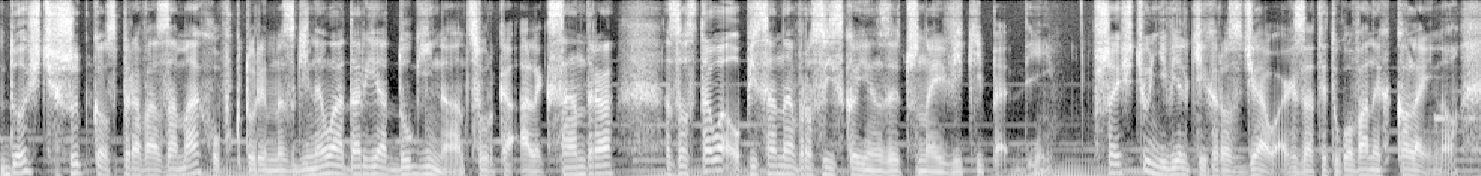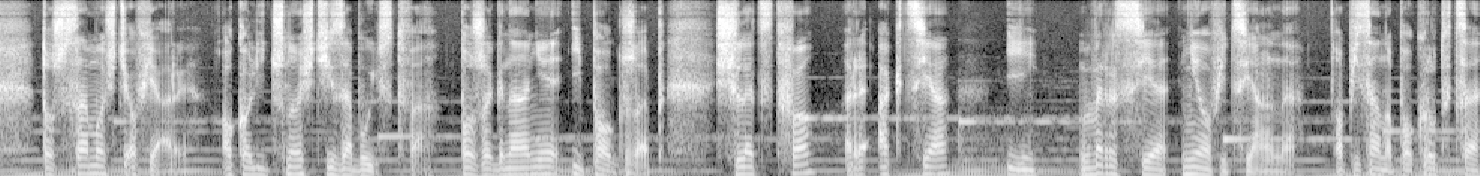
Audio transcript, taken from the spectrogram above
Dość szybko sprawa zamachu, w którym zginęła Daria Dugina, córka Aleksandra, została opisana w rosyjskojęzycznej Wikipedii. W sześciu niewielkich rozdziałach zatytułowanych kolejno Tożsamość ofiary, okoliczności zabójstwa, pożegnanie i pogrzeb, śledztwo, reakcja i wersje nieoficjalne. Opisano pokrótce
